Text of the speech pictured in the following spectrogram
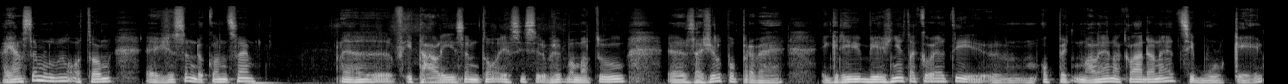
A já jsem mluvil o tom, e, že jsem dokonce v Itálii jsem to, jestli si dobře pamatuju, eh, zažil poprvé, kdy běžně takové ty eh, opět malé nakládané cibulky,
